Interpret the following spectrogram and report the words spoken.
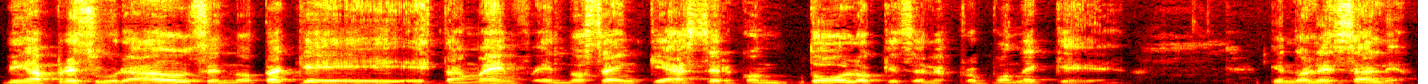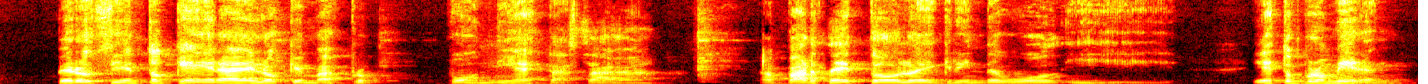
bien apresurado, se nota que están más, en- en- no saben qué hacer con todo lo que se les propone, que, que no les sale. Pero siento que era de lo que más proponía esta saga, aparte de todo lo de Grindelwald y, y esto, pero miren,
